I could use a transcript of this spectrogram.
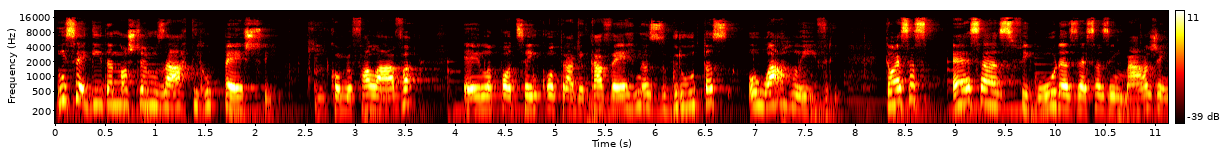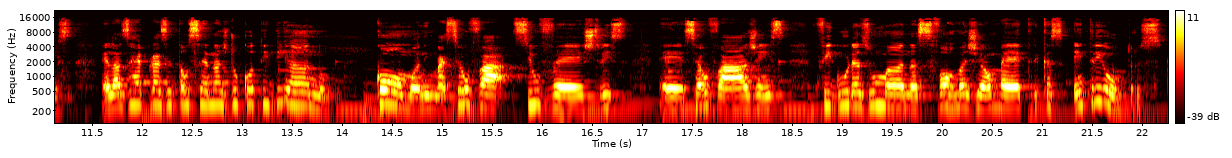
Em seguida nós temos a arte rupestre, que como eu falava, ela pode ser encontrada em cavernas, grutas ou ar livre. Então essas, essas figuras, essas imagens, elas representam cenas do cotidiano, como animais silvestres, é, selvagens, figuras humanas, formas geométricas, entre outros.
